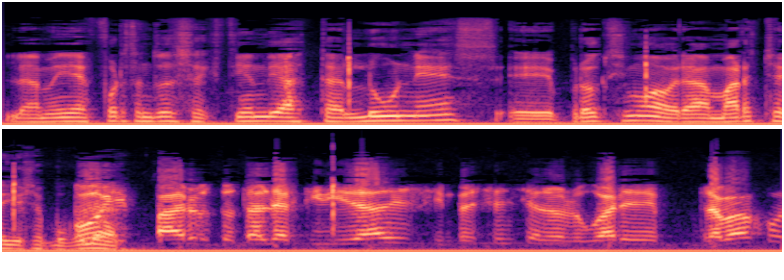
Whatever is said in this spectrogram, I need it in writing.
la medida de fuerza entonces se extiende hasta el lunes eh, próximo, habrá marcha y olla popular. Hoy paro total de actividades sin presencia en los lugares de trabajo.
